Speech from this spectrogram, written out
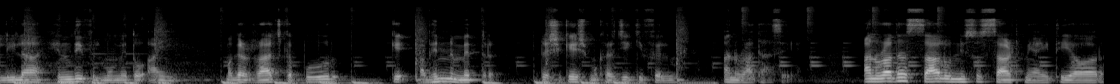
लीला हिंदी फ़िल्मों में तो आई, मगर राज कपूर के अभिन्न मित्र ऋषिकेश मुखर्जी की फ़िल्म अनुराधा से। अनुराधा साल 1960 में आई थी और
